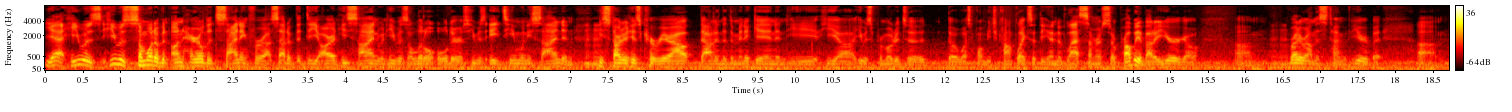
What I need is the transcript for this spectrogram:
Yeah, he was he was somewhat of an unheralded signing for us out of the DR, and he signed when he was a little older. So he was 18 when he signed, and mm-hmm. he started his career out down in the Dominican, and he he uh, he was promoted to the West Palm Beach complex at the end of last summer, so probably about a year ago, um, mm-hmm. right around this time of year. But um,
